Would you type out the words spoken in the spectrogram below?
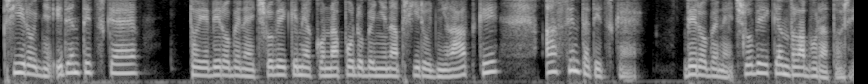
přírodně identické, to je vyrobené člověkem jako napodobení na přírodní látky, a syntetické, vyrobené člověkem v laboratoři.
